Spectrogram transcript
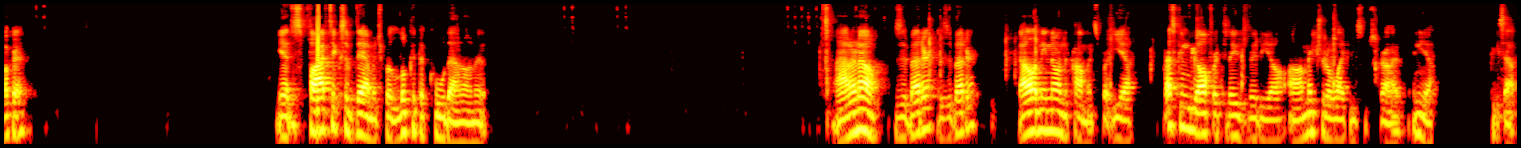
Okay. Yeah, it's five ticks of damage, but look at the cooldown on it. I don't know. Is it better? Is it better? Gotta let me know in the comments. But yeah, that's gonna be all for today's video. Uh, make sure to like and subscribe. And yeah, peace out.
